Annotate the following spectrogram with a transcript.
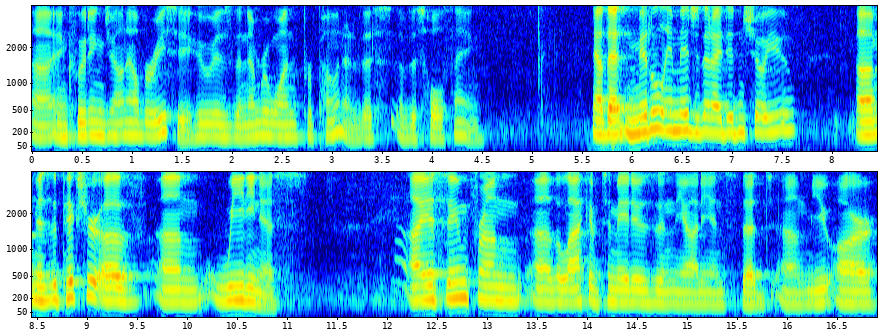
uh, including John Alberici, who is the number one proponent of this, of this whole thing. Now, that middle image that I didn't show you um, is the picture of um, weediness I assume from uh, the lack of tomatoes in the audience that um, you are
